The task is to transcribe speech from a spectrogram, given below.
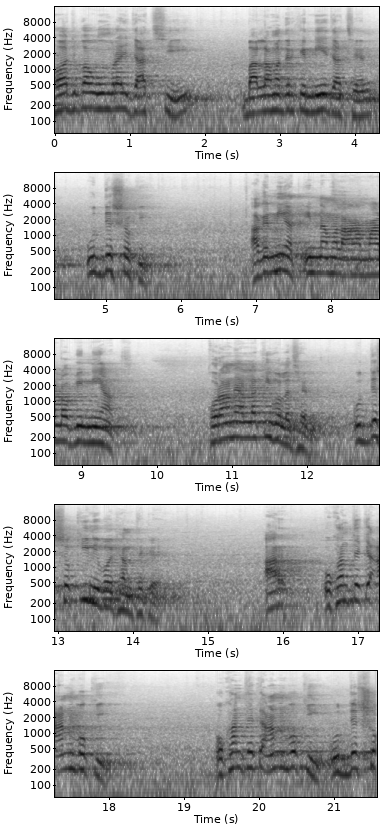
হজ বা উমরায় যাচ্ছি বা আল্লাহ আমাদেরকে নিয়ে যাচ্ছেন, উদ্দেশ্য কি? আগে নিয়াত, ইন্নামাল আমাল নিয়াত কোরআনে আল্লাহ কি বলেছেন? উদ্দেশ্য কি নিব এখান থেকে? আর ওখান থেকে আনব কি? ওখান থেকে আনব কি? উদ্দেশ্য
